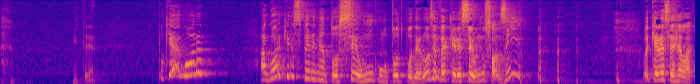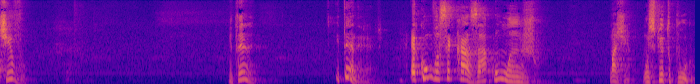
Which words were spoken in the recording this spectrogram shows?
Entende? Porque agora, agora que ele experimentou ser um com o Todo-Poderoso, ele vai querer ser um sozinho? Vai querer ser relativo? Entende? Entende, gente? É como você casar com um anjo. Imagina, um espírito puro.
